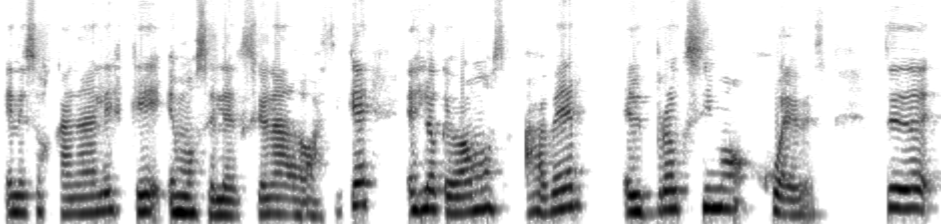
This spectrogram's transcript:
en esos canales que hemos seleccionado. Así que es lo que vamos a ver el próximo jueves. Te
